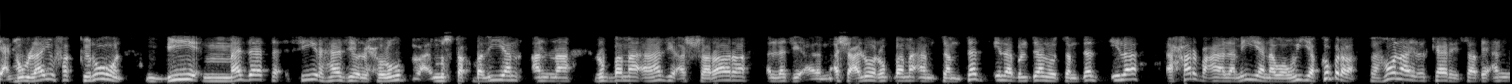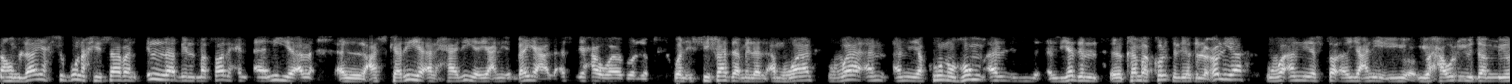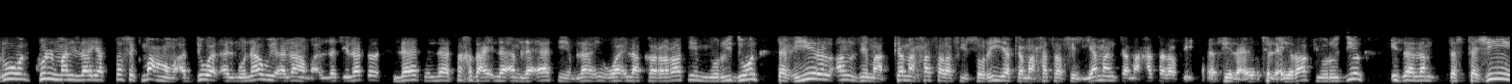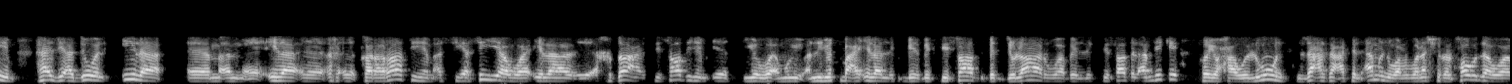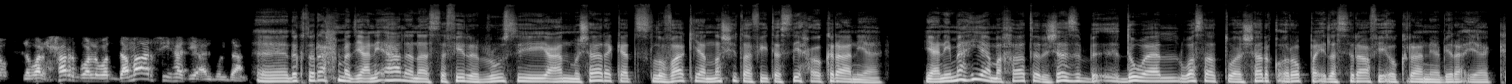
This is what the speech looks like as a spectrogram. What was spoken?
يعني هم لا يفكرون بمدى تأثير هذه الحروب مستقبليا أن ربما هذه الشرارة التي أشعلوها ربما أن تمتد إلى بلدان وتمتد إلى حرب عالمية نووية كبرى فهنا الكارثة بأنهم لا يحسبون حسابا إلا بالمصالح الآنية العسكرية الحالية يعني بيع الأسلحة والاستفادة من الأموال وان أن يكونوا هم اليد كما قلت اليد العليا وأن يست يعني يحاولوا يدمرون كل من لا يتفق معهم الدول المناوئه لهم التي لا لا لا تخضع إلى أملاءاتهم لا وإلى قراراتهم يريدون تغيير الأنظمة كما حصل في سوريا كما حصل في اليمن كما حصل في في العراق يريدون إذا لم تستجيب هذه الدول إلى إلى آه، قراراتهم السياسية وإلى إخضاع اقتصادهم ان يتبع إلى باقتصاد بالدولار وبالاقتصاد الأمريكي فيحاولون زعزعة الأمن ونشر الفوضى والحرب والدمار في هذه البلدان. آه، دكتور أحمد يعني أعلن السفير الروسي عن مشاركة سلوفاكيا النشطة في تسليح أوكرانيا. يعني ما هي مخاطر جذب دول وسط وشرق أوروبا إلى الصراع في أوكرانيا برأيك؟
